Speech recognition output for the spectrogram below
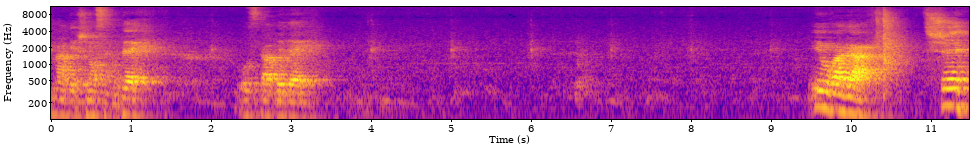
Nabierz nosem wdech. Usta wydech. I uwaga. Trzy,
